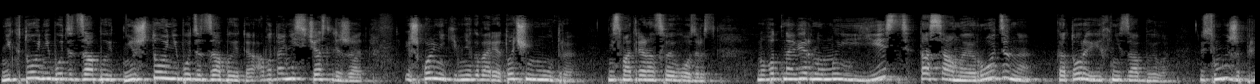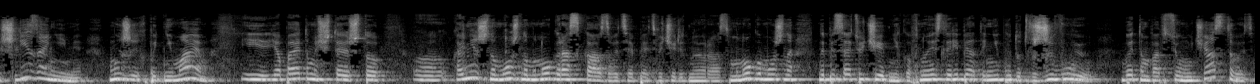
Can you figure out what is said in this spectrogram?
никто не будет забыт, ничто не будет забыто, а вот они сейчас лежат. И школьники мне говорят, очень мудро, несмотря на свой возраст, ну вот, наверное, мы и есть та самая родина, которая их не забыла. То есть мы же пришли за ними, мы же их поднимаем. И я поэтому считаю, что, э, конечно, можно много рассказывать опять в очередной раз, много можно написать учебников, но если ребята не будут вживую в этом во всем участвовать,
